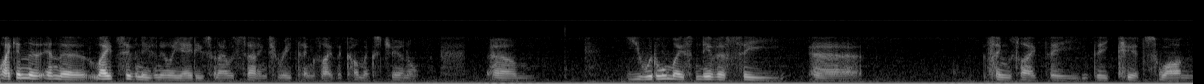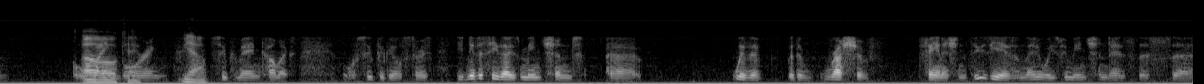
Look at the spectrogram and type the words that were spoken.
like in the in the late seventies and early eighties when I was starting to read things like the Comics Journal. Um, you would almost never see uh, things like the the Curt Swan or Oh, Wayne okay. Boring Yeah. Superman comics or Supergirl stories. You'd never see those mentioned uh, with a with a rush of fanish enthusiasm. They'd always be mentioned as this uh,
